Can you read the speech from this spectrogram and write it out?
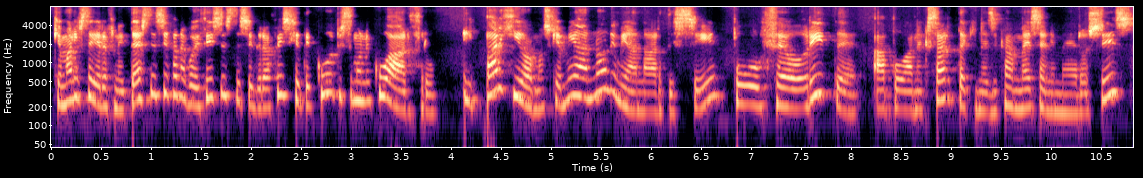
και μάλιστα οι ερευνητές της είχαν βοηθήσει στη συγγραφή σχετικού επιστημονικού άρθρου. Υπάρχει όμως και μία ανώνυμη ανάρτηση που θεωρείται από ανεξάρτητα κινέζικα μέσα ενημέρωσης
